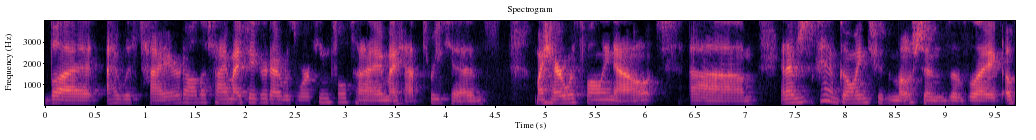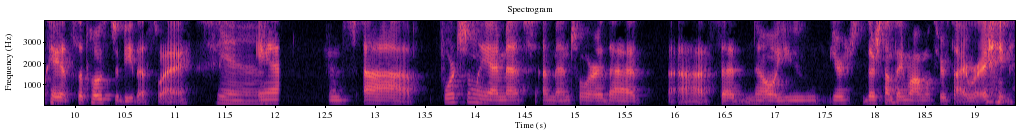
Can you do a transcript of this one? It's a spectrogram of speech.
but I was tired all the time. I figured I was working full time. I had three kids. My hair was falling out. Um, and I was just kind of going through the motions of like, okay, it's supposed to be this way. Yeah. And uh, fortunately, I met a mentor that uh, said, "No, you, you're there's something wrong with your thyroid."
